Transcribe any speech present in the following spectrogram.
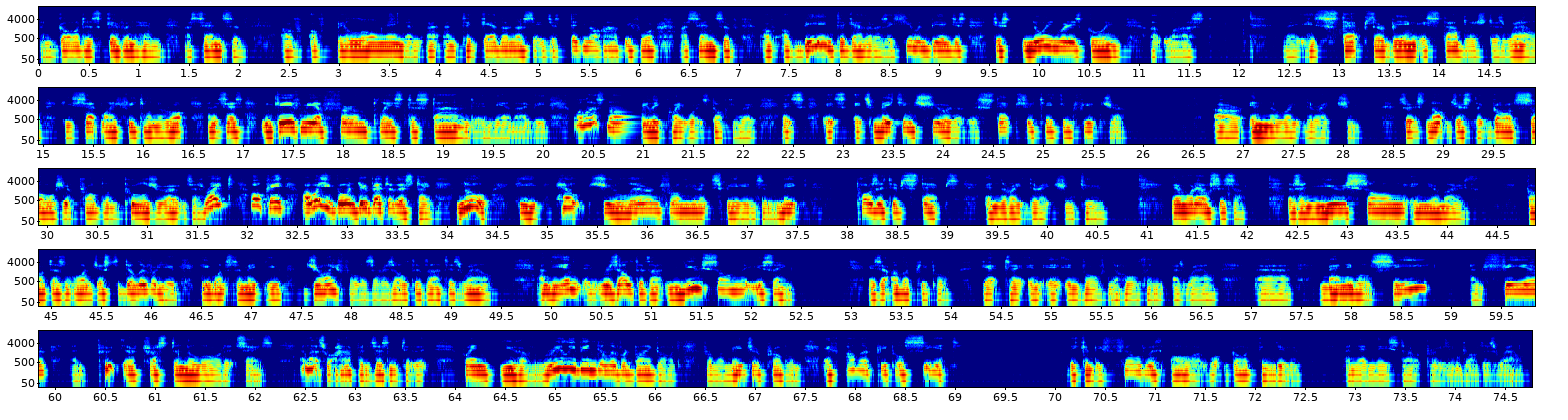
and God has given him a sense of, of, of belonging and, and togetherness that he just did not have before, a sense of, of, of being together as a human being, just, just knowing where he's going at last. Uh, his steps are being established as well. He set my feet on the rock, and it says, gave me a firm place to stand in the NIV. Well, that's not really quite what it's talking about. It's it's it's making sure that the steps you take in future are in the right direction. So it's not just that God solves your problem, pulls you out and says, right, okay, away you go and do better this time. No, he helps you learn from your experience and make positive steps in the right direction too. Then what else is there? There's a new song in your mouth. God doesn't want just to deliver you, He wants to make you joyful as a result of that as well. And the end result of that new song that you sing is that other people get uh, in, in, involved in the whole thing as well. Uh, many will see and fear and put their trust in the Lord, it says. And that's what happens, isn't it? That when you have really been delivered by God from a major problem, if other people see it, they can be filled with awe at what God can do. And then they start praising God as well.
